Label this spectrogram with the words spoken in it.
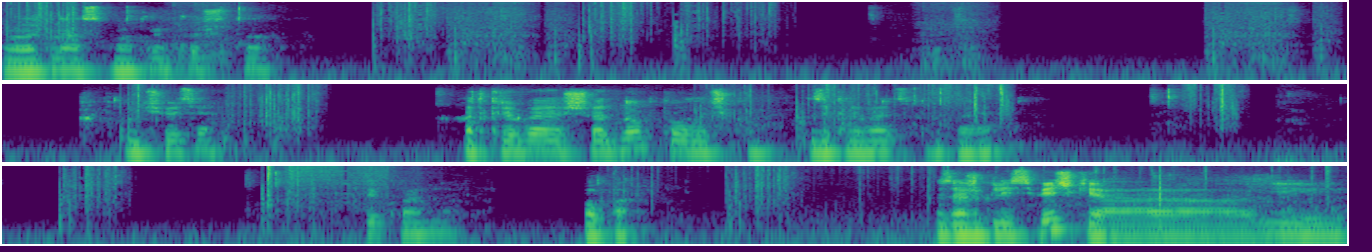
Ладно, смотрим-ка что. Ничего себе. Открываешь одну полочку, закрывается другая. Прикольно. Опа. Зажгли свечки, а и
